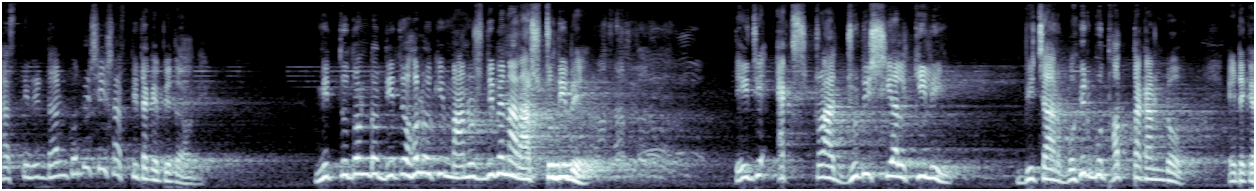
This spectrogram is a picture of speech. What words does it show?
শাস্তি নির্ধারণ করবে, সেই শাস্তি তাকে পেতে হবে। মৃত্যুদণ্ড দিতে হলেও কি মানুষ দিবে না রাষ্ট্র দিবে? এই যে এক্সট্রা জুডিশিয়াল কিলিং বিচার, বহির্ভূত হত্যাকাণ্ড, এটাকে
